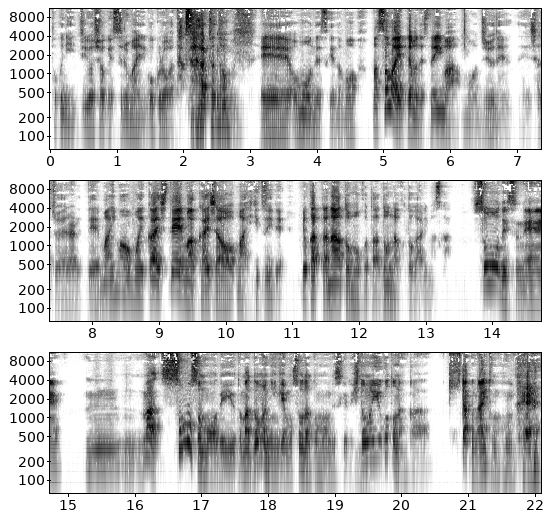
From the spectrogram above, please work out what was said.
特に事業承継する前にご苦労がたくさんあったと、うんえー思うんですけども、まあそうは言ってもですね、今もう10年えー社長やられて、まあ今思い返して、まあ会社をまあ引き継いでよかったなと思うことはどんなことがありますか？そうですね。うーん、まあ、そもそもで言うと、まあ、どの人間もそうだと思うんですけど、人の言うことなんか聞きたくないと思うんで、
